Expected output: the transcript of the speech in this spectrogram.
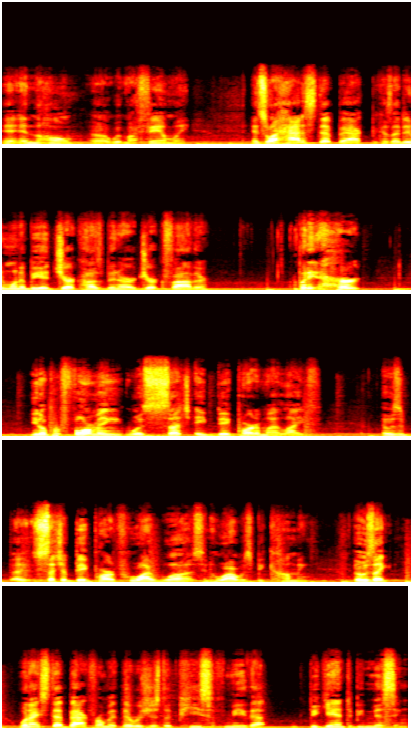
in, in the home uh, with my family. And so I had to step back because I didn't want to be a jerk husband or a jerk father. But it hurt. You know, performing was such a big part of my life. It was a, a, such a big part of who I was and who I was becoming. It was like when I stepped back from it, there was just a piece of me that began to be missing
